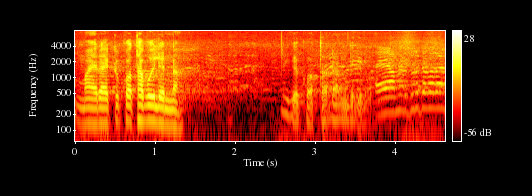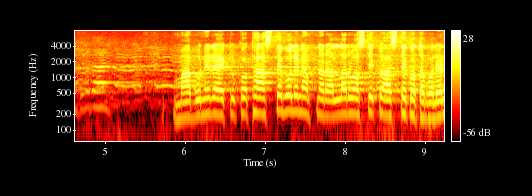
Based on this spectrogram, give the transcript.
মায়েরা একটু কথা বললেন না। এদিকে কথাটা দিকে। মা বোনেরা একটু কথা আসতে বলেন আপনার, আল্লাহর আস্তে একটু আস্তে কথা বলেন।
